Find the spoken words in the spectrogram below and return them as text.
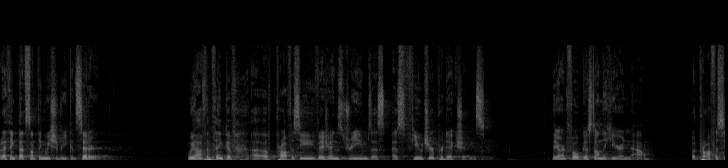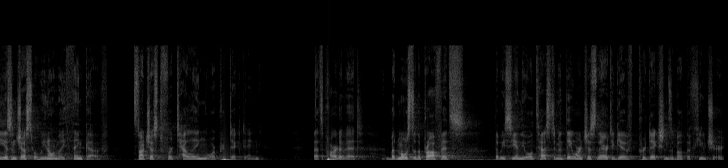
But I think that's something we should reconsider. We often think of, uh, of prophecy, visions, dreams as, as future predictions. They aren't focused on the here and now. But prophecy isn't just what we normally think of. It's not just foretelling or predicting. That's part of it. But most of the prophets that we see in the Old Testament, they weren't just there to give predictions about the future.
